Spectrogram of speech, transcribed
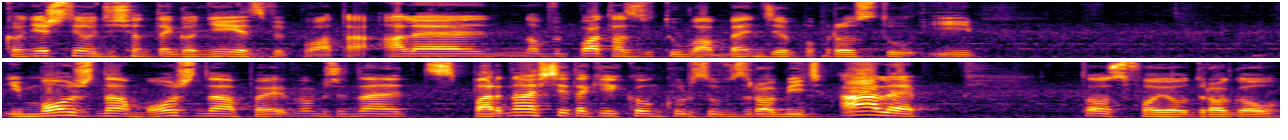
koniecznie o 10 nie jest wypłata, ale no wypłata z YouTube'a będzie po prostu i i można, można, powiem wam, że nawet z parnaście takich konkursów zrobić, ale to swoją drogą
